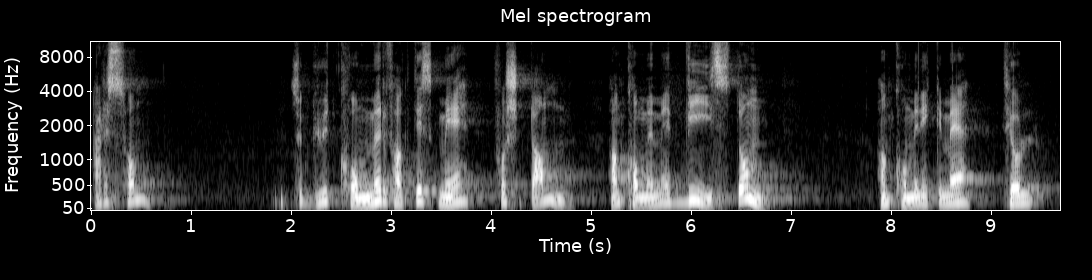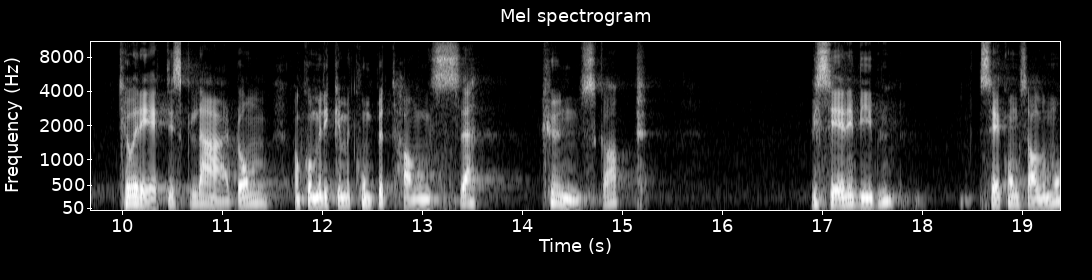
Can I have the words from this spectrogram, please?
Er det sånn? Så Gud kommer faktisk med forstand. Han kommer med visdom. Han kommer ikke med teoretisk lærdom. Han kommer ikke med kompetanse, kunnskap. Vi ser i Bibelen Se kong Salomo.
